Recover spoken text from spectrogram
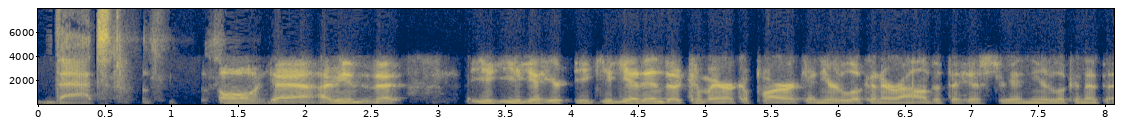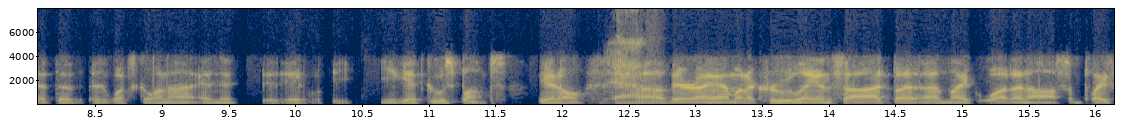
that. Oh yeah, I mean that you, you get your you get into Comerica Park and you're looking around at the history and you're looking at at the at what's going on and it, it, it you get goosebumps. You know, yeah. uh, there I am on a crew laying sod, but I'm like, what an awesome place.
